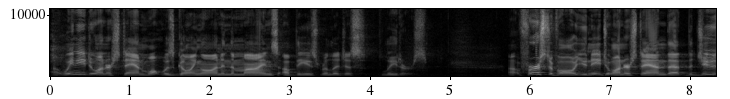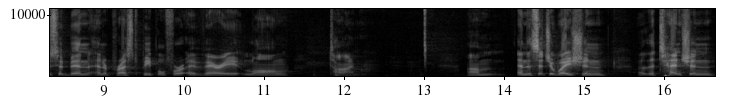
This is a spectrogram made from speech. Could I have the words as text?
Uh, we need to understand what was going on in the minds of these religious leaders. Uh, first of all, you need to understand that the Jews had been an oppressed people for a very long time. Um, and the situation, uh, the tension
